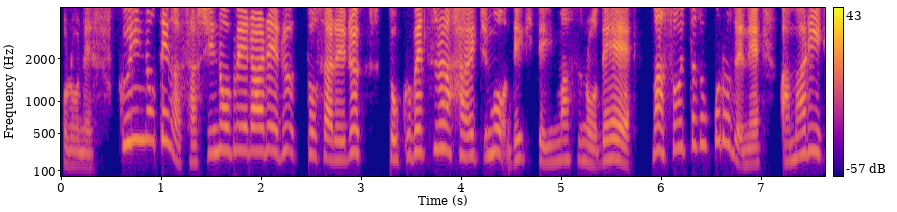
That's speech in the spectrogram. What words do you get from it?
このね、救いの手が差し伸べられるとされる特別な配置もできていますので、まあそういったところでね、あまり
